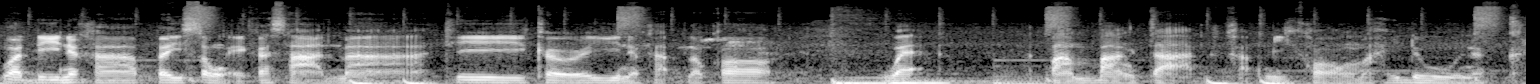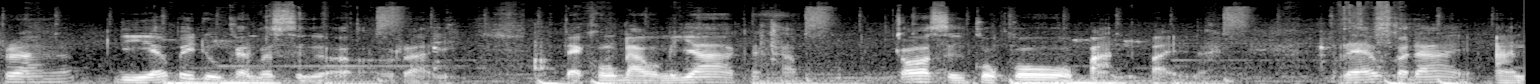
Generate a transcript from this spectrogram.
สวัสดีนะครับไปส่งเอกสารมาที่เคอรี่นะครับ แล้วก็แวะปั๊มบางจากครับมีของมาให้ดูนะครับ เดี๋ยวไปดูกันว่าซื้ออะไร แต่คงเดาไม่ยากนะครับ ก็ซื้อโกโก้ปั่นไปนะ แล้วก็ได้อัน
